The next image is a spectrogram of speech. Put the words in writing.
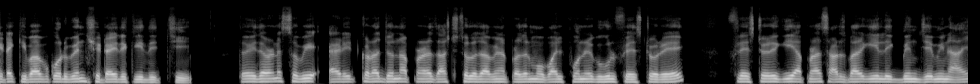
এটা কীভাবে করবেন সেটাই দেখিয়ে দিচ্ছি। তো এই ধরনের ছবি এডিট করার জন্য আপনারা জাস্ট চলে যাবেন আপনাদের মোবাইল ফোনের গুগল প্লে স্টোরে। প্লে স্টোরে গিয়ে আপনারা সার্চ বারে গিয়ে লিখবেন জেমিনাই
